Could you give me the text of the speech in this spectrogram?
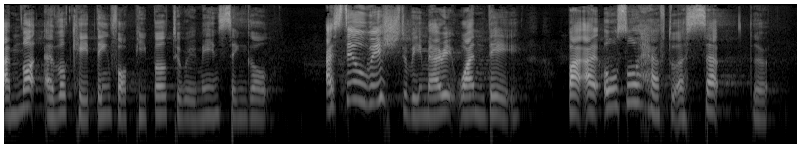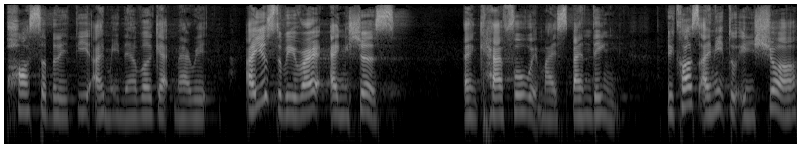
I'm not advocating for people to remain single. I still wish to be married one day, but I also have to accept the possibility I may never get married. I used to be very anxious and careful with my spending because I need to ensure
